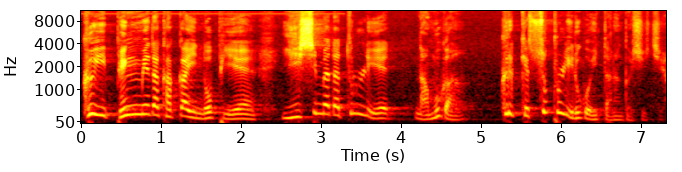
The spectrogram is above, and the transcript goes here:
거의 100m 가까이 높이에 20m 둘리의 나무가 그렇게 숲을 이루고 있다는 것이지요.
